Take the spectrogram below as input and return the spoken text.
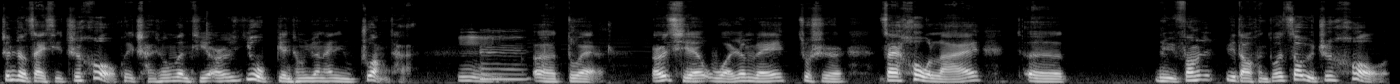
真正在一起之后会产生问题，而又变成原来那种状态。嗯。嗯。呃，对，而且我认为就是在后来，呃，女方遇到很多遭遇之后，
